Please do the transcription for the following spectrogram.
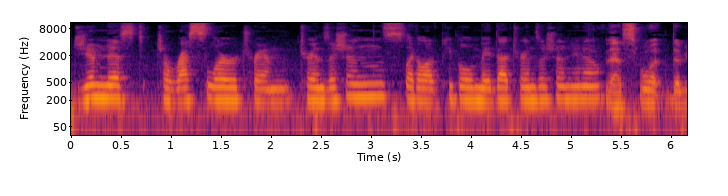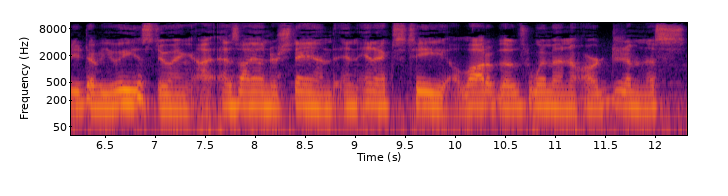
gymnast to wrestler tran- transitions. Like a lot of people made that transition, you know. That's what WWE is doing, as I understand. In NXT, a lot of those women are gymnasts,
